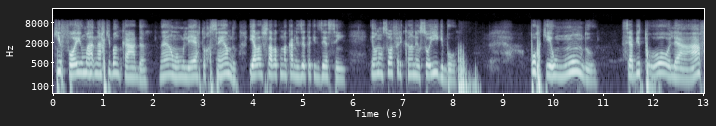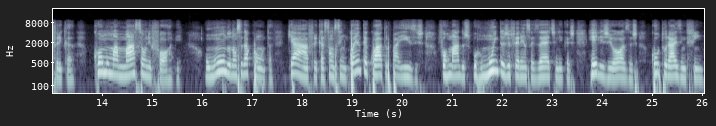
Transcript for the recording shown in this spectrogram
que foi uma na arquibancada, né, uma mulher torcendo, e ela estava com uma camiseta que dizia assim: Eu não sou africana, eu sou Igbo. Porque o mundo se habituou a olhar a África como uma massa uniforme. O mundo não se dá conta que a África são 54 países formados por muitas diferenças étnicas, religiosas, culturais, enfim.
